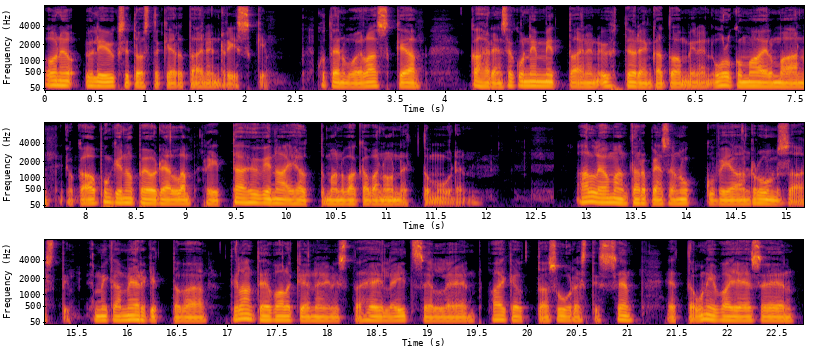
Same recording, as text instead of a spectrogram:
on jo yli 11-kertainen riski. Kuten voi laskea, kahden sekunnin mittainen yhteyden katoaminen ulkomaailmaan jo kaupunkinopeudella riittää hyvin aiheuttamaan vakavan onnettomuuden. Alle oman tarpeensa nukkuvia on runsaasti, ja mikä merkittävää, tilanteen valkeenemista heille itselleen vaikeuttaa suuresti se, että univajeeseen –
